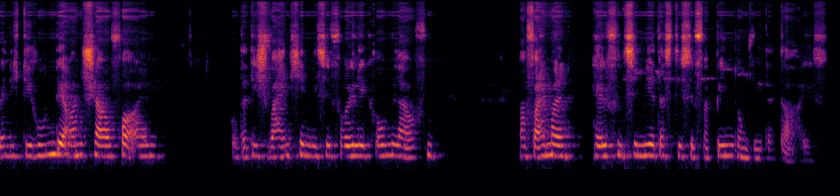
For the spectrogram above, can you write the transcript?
wenn ich die Hunde anschaue vor allem oder die Schweinchen, wie sie fröhlich rumlaufen. Auf einmal helfen sie mir, dass diese Verbindung wieder da ist.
